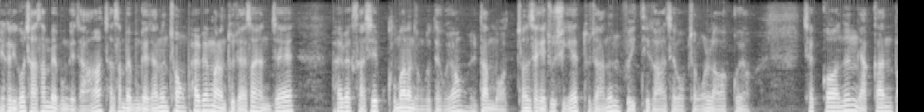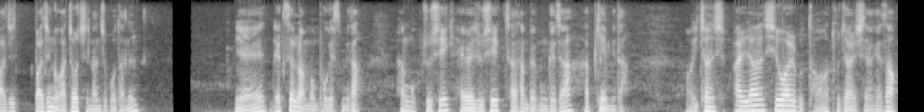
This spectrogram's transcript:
예, 그리고 자산 배분 계좌. 자산 배분 계좌는 총 800만원 투자해서 현재 849만원 정도 되고요. 일단 뭐 전 세계 주식에 투자하는 VT가 제법 좀 올라왔고요. 채권은 약간 빠지, 빠진 것 같죠? 지난주보다는. 예, 엑셀로 한번 보겠습니다. 한국 주식, 해외 주식, 자산 배분 계좌 합계입니다. 2018년 10월부터 투자를 시작해서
